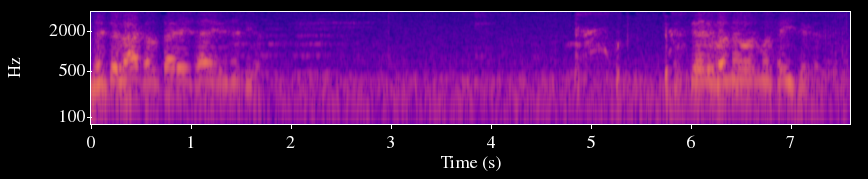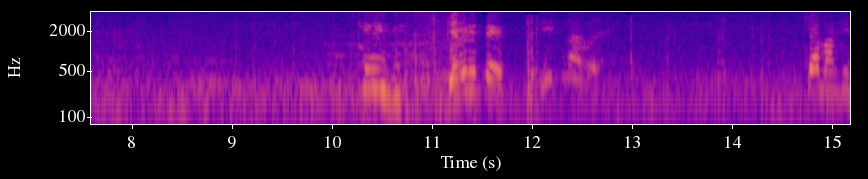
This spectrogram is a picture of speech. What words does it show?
નહીં તો લાખ અવતારે થાય એવી નથી અત્યારે વન અવરમાં થઈ શકે. કેવી રીતે? રીત? ના હોય. ક્યાં માર્ગે?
